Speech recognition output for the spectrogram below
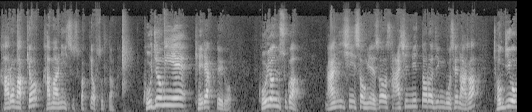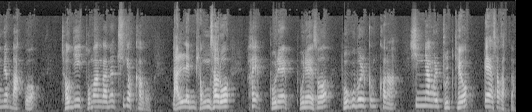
가로막혀 가만히 있을 수밖에 없었다. 고정희의 계략대로 고연수가 안시성에서 40리 떨어진 곳에 나가 적이 오면 막고 적이 도망가면 추격하고 날렘 병사로 보내, 보내서 보급을 끊거나 식량을 불태워 뺏어갔다.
